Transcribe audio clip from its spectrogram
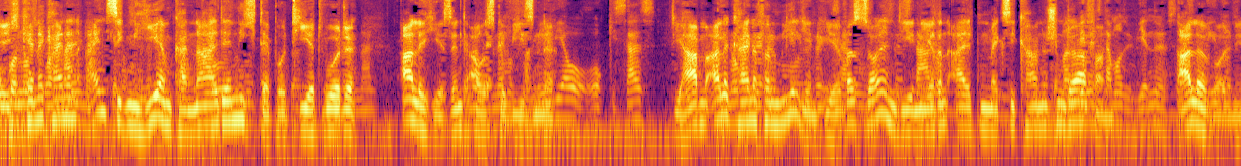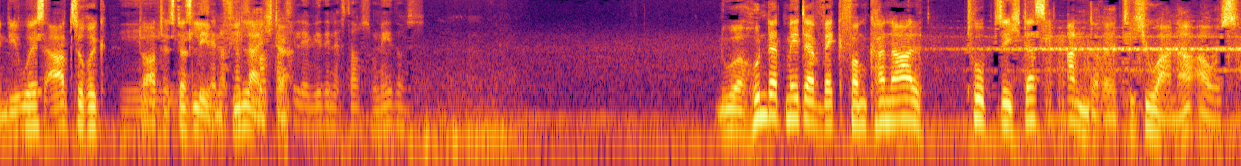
Ich kenne keinen einzigen hier im Kanal, der nicht deportiert wurde. Alle hier sind Ausgewiesene. Die haben alle keine Familien hier. Was sollen die in ihren alten mexikanischen Dörfern? Alle wollen in die USA zurück. Dort ist das Leben viel leichter. Nur 100 Meter weg vom Kanal tobt sich das andere Tijuana aus.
